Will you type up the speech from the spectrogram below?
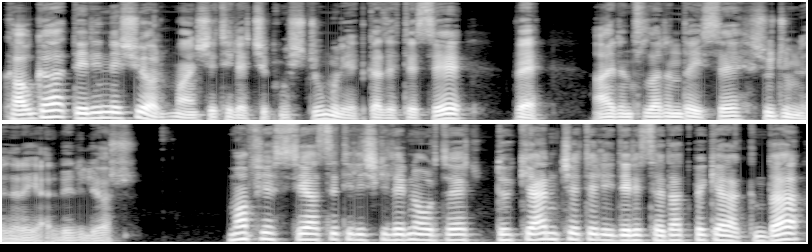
Kavga derinleşiyor manşetiyle çıkmış Cumhuriyet Gazetesi ve ayrıntılarında ise şu cümlelere yer veriliyor. Mafya siyaset ilişkilerini ortaya döken çete lideri Sedat Peker hakkında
